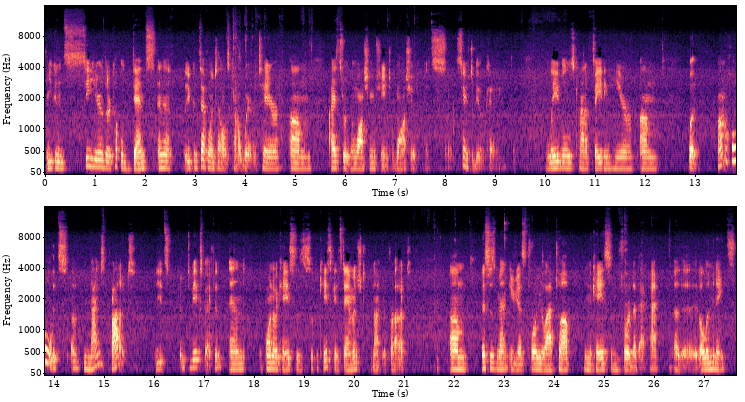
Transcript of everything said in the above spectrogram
you can see here there are a couple dents in it. You can definitely tell it's kind of wear and tear. Um, I threw it in the washing machine to wash it. It's, it seems to be okay. Labels kind of fading here. Um, but on the whole, it's a nice product. It's good to be expected, and the point of a case is if the case gets damaged, not your product. Um, this is meant you just throw your laptop in the case and throw it in a backpack. Uh, it eliminates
